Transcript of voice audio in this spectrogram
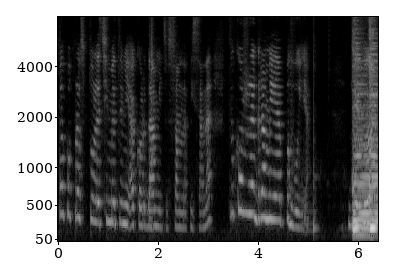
To po prostu lecimy tymi akordami, co są napisane, tylko że gramy je podwójnie. G-dur,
